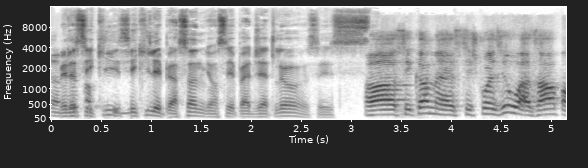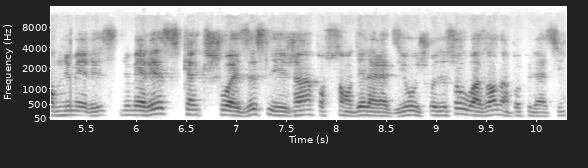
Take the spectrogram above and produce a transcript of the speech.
Mais là, c'est qui, qui les personnes qui ont ces padgets-là? C'est... Ah, c'est comme, euh, c'est choisi au hasard par Numéris. Numéris, quand ils choisissent les gens pour sonder la radio, ils choisissent ça au hasard dans la population.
